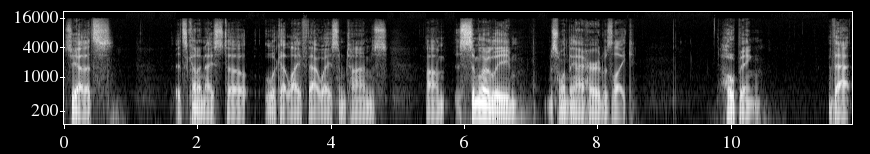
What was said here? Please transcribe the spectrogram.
so yeah, that's it's kind of nice to look at life that way sometimes. Um, similarly, this one thing I heard was like hoping that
